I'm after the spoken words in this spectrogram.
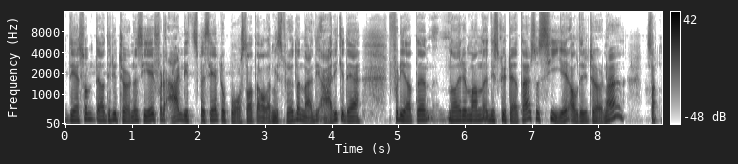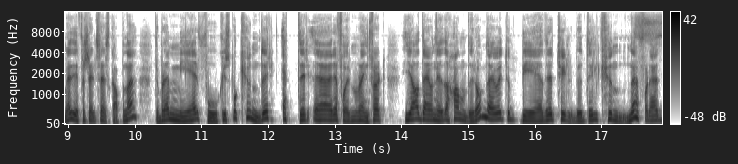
det som da direktørene sier, for det er litt spesielt å påstå at alle er misfornøyde, nei, de er ikke det. Fordi at eh, når man diskuterer dette her, så sier alle direktørene, snakker med de forskjellige selskapene, det ble mer fokus på kunder etter eh, reformen ble innført. Ja, det er jo det det handler om. Det er jo et bedre tilbud til kundene, for det er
